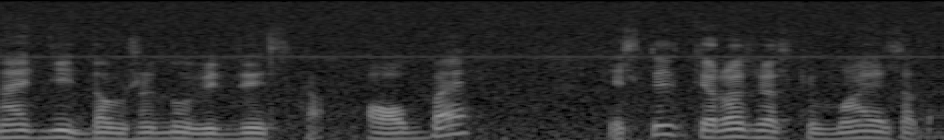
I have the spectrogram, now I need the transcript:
Знайдіть довжину відрізка ОБ і скільки розв'язків має задача.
